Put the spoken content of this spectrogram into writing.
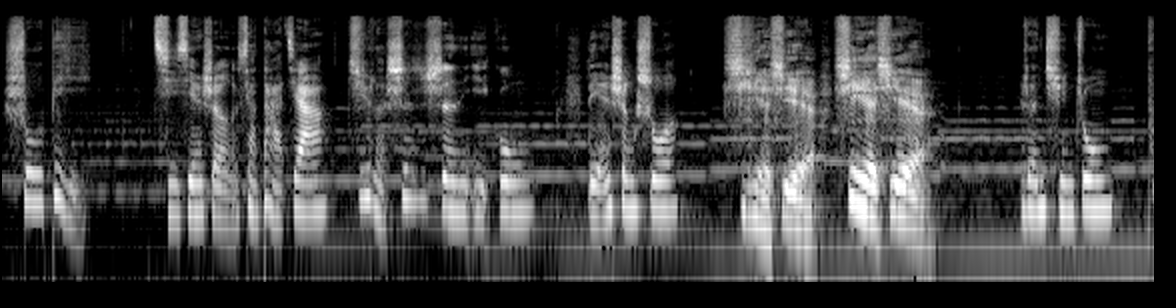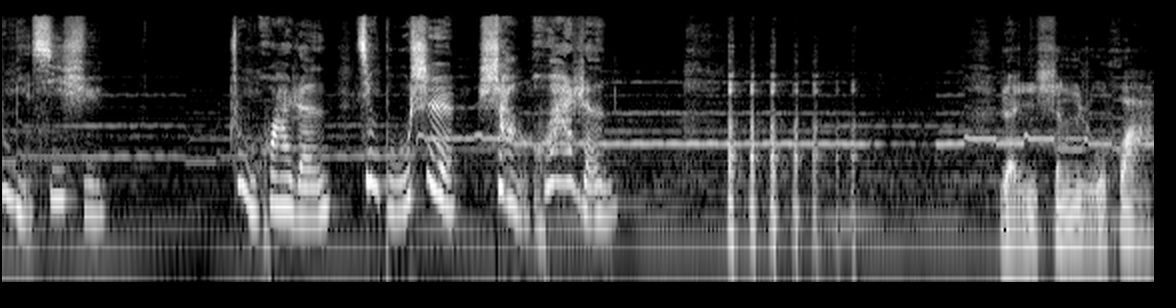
说毕。齐先生向大家鞠了深深一躬，连声说：“谢谢，谢谢。”人群中不免唏嘘：种花人竟不是赏花人。哈哈哈哈哈人生如花，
